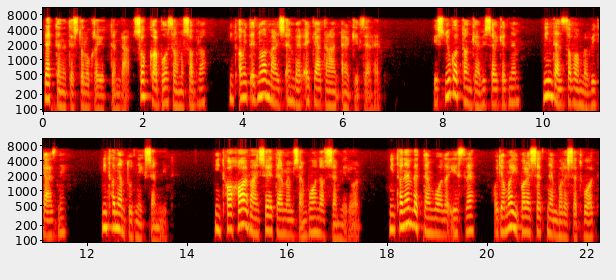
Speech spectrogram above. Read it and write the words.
Rettenetes dologra jöttem rá, sokkal borzalmasabbra, mint amit egy normális ember egyáltalán elképzelhet. És nyugodtan kell viselkednem, minden szavamra vigyázni, mintha nem tudnék semmit mintha halvány sejtelmem sem volna semmiről. Mintha nem vettem volna észre, hogy a mai baleset nem baleset volt,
